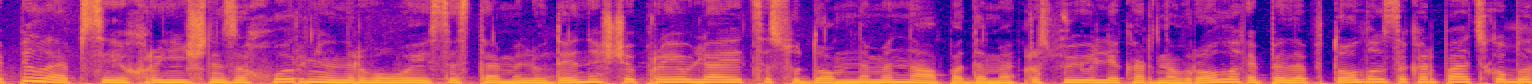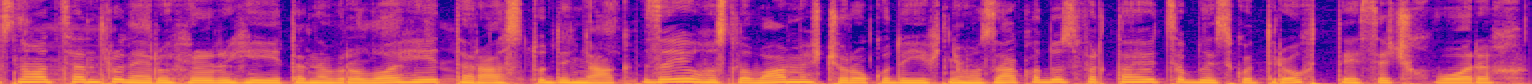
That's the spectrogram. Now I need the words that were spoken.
Епілепсія хронічне захворювання нервової системи людини, що проявляється судомними нападами, розповів лікар-невролог, епілептолог Закарпатського обласного центру нейрохірургії та неврології Тарас Студеняк. За його словами, щороку до їхнього закладу звертаються близько трьох тисяч хворих.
